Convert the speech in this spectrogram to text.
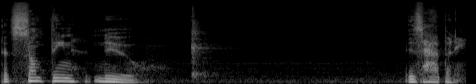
that something new is happening.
